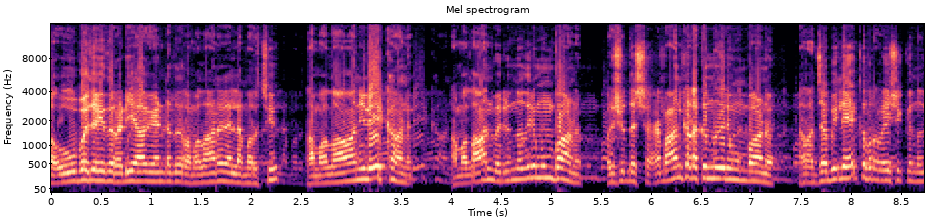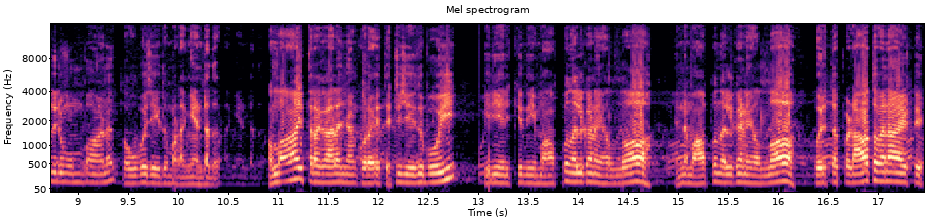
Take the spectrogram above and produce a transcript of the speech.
തൗബ ചെയ്ത് റെഡിയാകേണ്ടത് റമദാനിലല്ല മറിച്ച് റമദാനിലേക്കാണ്. റമദാൻ വരുന്നതിന് മുമ്പാണ് പരിശുദ്ധ ഷഹബാൻ കിടക്കുന്നതിന് മുമ്പാണ് റജബിലേക്ക് പ്രവേശിക്കുന്നതിന് മുമ്പാണ് തൗബ ചെയ്ത് മടങ്ങേണ്ടത്. അള്ളാ ഇത്ര കാലം ഞാൻ കുറെ തെറ്റ് ചെയ്തു പോയി. ഇനി എനിക്ക് നീ മാപ്പ് നൽകണേ അല്ലാ എന്നെ മാപ്പ് നൽകണേ അല്ലാ പൊരുത്തപ്പെടാത്തവനായിട്ട്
